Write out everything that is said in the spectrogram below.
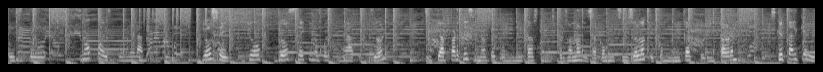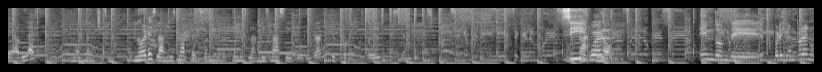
este, no puedes poner atención. Yo sé, yo, yo sé que no puedes poner atención que aparte si no te comunicas con las personas, o sea, como si solo te comunicas por Instagram, es que tal que le hablas, no, no manches, no. No eres la misma persona y no tienes la misma seguridad que por tus redes sociales. Sí, igual. En donde, por ejemplo, en,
